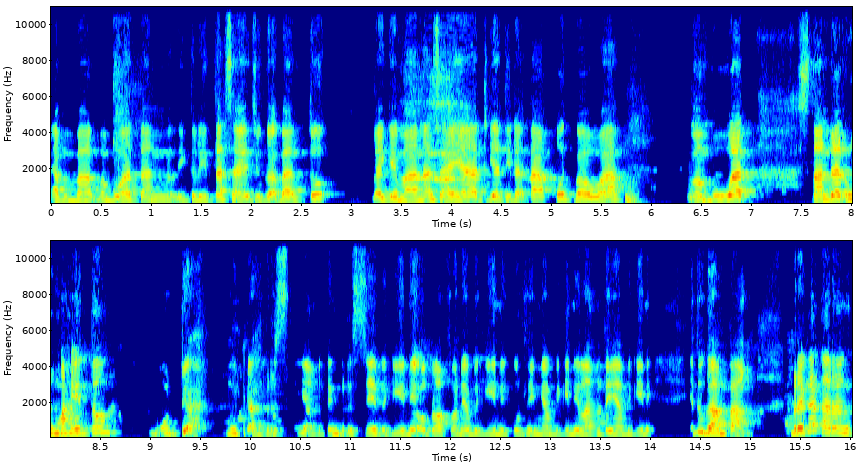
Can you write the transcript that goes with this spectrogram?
Nah, pembuatan legalitas saya juga bantu bagaimana saya dia tidak takut bahwa membuat standar rumah itu mudah, mudah bersih, yang penting bersih begini, oh plafonnya begini, kursinya begini, lantainya begini, itu gampang. Mereka karena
